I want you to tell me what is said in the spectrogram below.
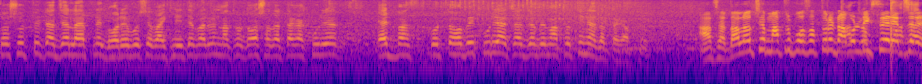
চৌষট্টিটা জেলায় আপনি ঘরে বসে বাইক নিতে পারবেন। মাত্র দশ হাজার টাকা কুরিয়ার অ্যাডভান্স করতে হবে। কুরিয়ার চার্জ হবে মাত্র তিন হাজার টাকা আপনি আচ্ছা তাহলে হচ্ছে মাত্র পঁচাত্তরে ডাবল ডিক্সের এফজেড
